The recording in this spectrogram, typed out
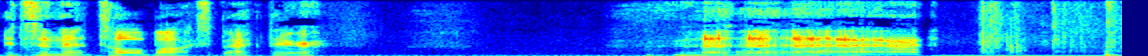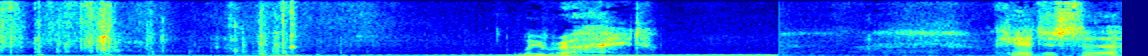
It's in that tall box back there. we ride. Okay, I just uh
